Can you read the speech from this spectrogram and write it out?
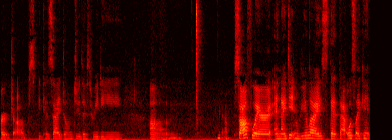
art jobs because i don't do the 3d um, Yeah. software and i didn't realize that that was like a,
